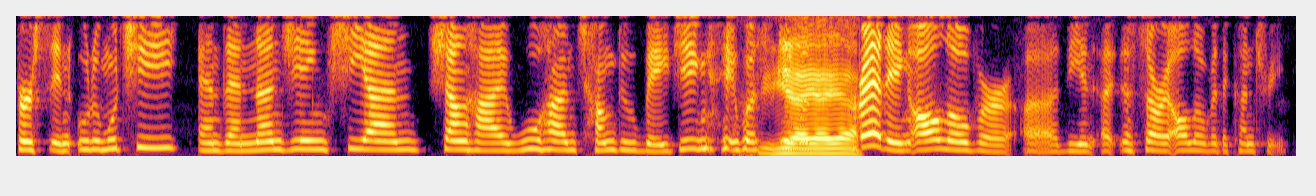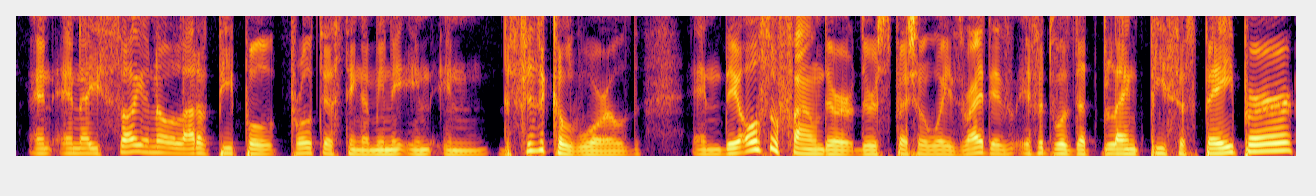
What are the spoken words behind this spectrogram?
first in Urumqi and then Nanjing, Xi'an, Shanghai, Wuhan, Chengdu, Beijing. It was it Yeah, was yeah, yeah. spreading all over uh, the uh, sorry all over the country. and and I saw you know a lot of people protesting. I mean, in in the physical world, and they also found their their special ways, right? If if it was that blank piece of paper,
